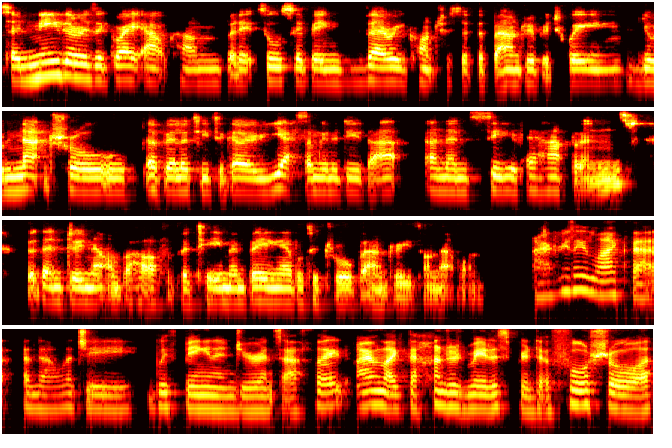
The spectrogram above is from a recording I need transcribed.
So, neither is a great outcome, but it's also being very conscious of the boundary between your natural ability to go, yes, I'm going to do that, and then see if it happens, but then doing that on behalf of a team and being able to draw boundaries on that one. I really like that analogy with being an endurance athlete. I'm like the 100 meter sprinter for sure.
